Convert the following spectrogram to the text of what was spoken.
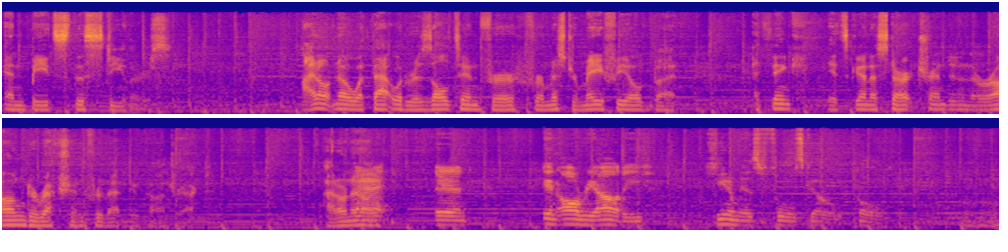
and beats the Steelers. I don't know what that would result in for, for Mr. Mayfield, but I think it's going to start trending in the wrong direction for that new contract. I don't know. That, and in all reality, Keenum is fool's gold. gold. Mhm.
